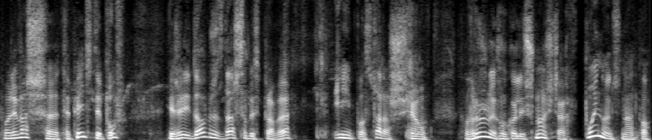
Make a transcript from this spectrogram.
Ponieważ te pięć typów, jeżeli dobrze zdasz sobie sprawę i postarasz się w różnych okolicznościach wpłynąć na to,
